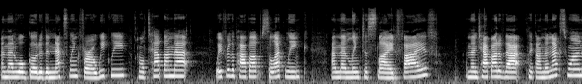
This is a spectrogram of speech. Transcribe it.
and then we'll go to the next link for our weekly. We'll tap on that, wait for the pop-up, select link, and then link to slide 5. And then tap out of that, click on the next one,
